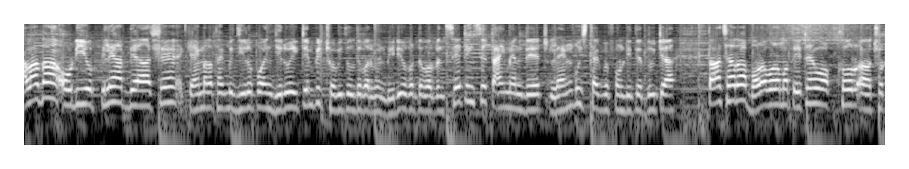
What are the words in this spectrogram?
আলাদা অডিও প্লেয়ার দেওয়া আছে ক্যামেরা থাকবে জিরো পয়েন্ট জিরো এইট এমপির ছবি তুলতে পারবেন ভিডিও করতে পারবেন সেটিংসে টাইম অ্যান্ড ডেট ল্যাঙ্গুয়েজ থাকবে ফোনটিতে দুইটা। তাছাড়া বড় বড় মতো এটাও অক্ষর ছোট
